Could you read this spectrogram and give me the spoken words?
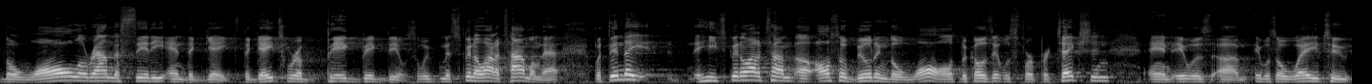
the wall around the city and the gates. The gates were a big, big deal. So we've spent a lot of time on that. But then they, he spent a lot of time uh, also building the walls because it was for protection and it was, um, it was a way to,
